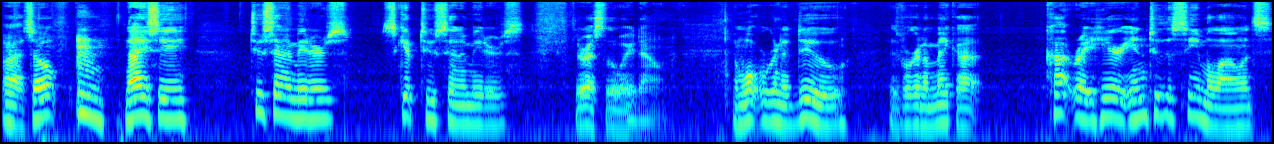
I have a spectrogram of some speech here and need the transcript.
Alright, so now you see two centimeters, skip two centimeters, the rest of the way down. And what we're going to do is we're going to make a cut right here into the seam allowance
